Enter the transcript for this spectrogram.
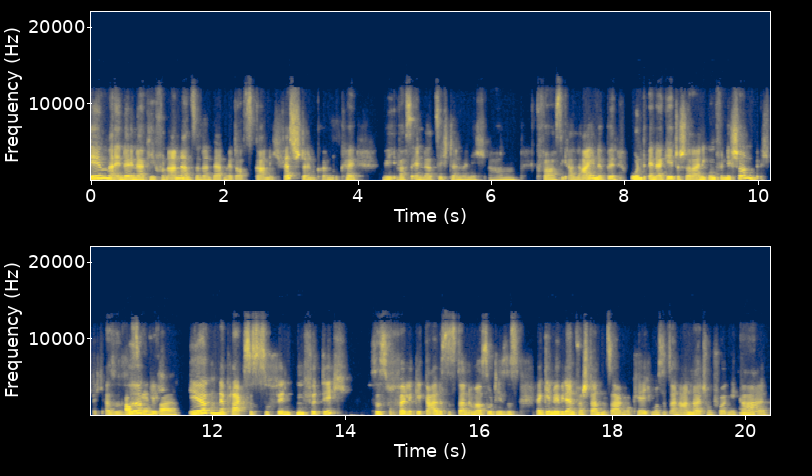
immer in der Energie von anderen sind, dann werden wir das gar nicht feststellen können. Okay, wie, was ändert sich denn, wenn ich ähm, quasi alleine bin? Und energetische Reinigung finde ich schon wichtig. Also Auf wirklich irgendeine Praxis zu finden für dich. Es ist völlig egal, es ist dann immer so dieses, da gehen wir wieder in Verstand und sagen, okay, ich muss jetzt einer Anleitung folgen, egal. Mhm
